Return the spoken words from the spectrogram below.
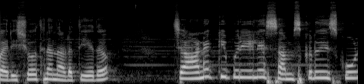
പരിശോധന നടത്തിയത്. ചാണക്യപുരയിലെ സംസ്കൃതി സ്കൂൾ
